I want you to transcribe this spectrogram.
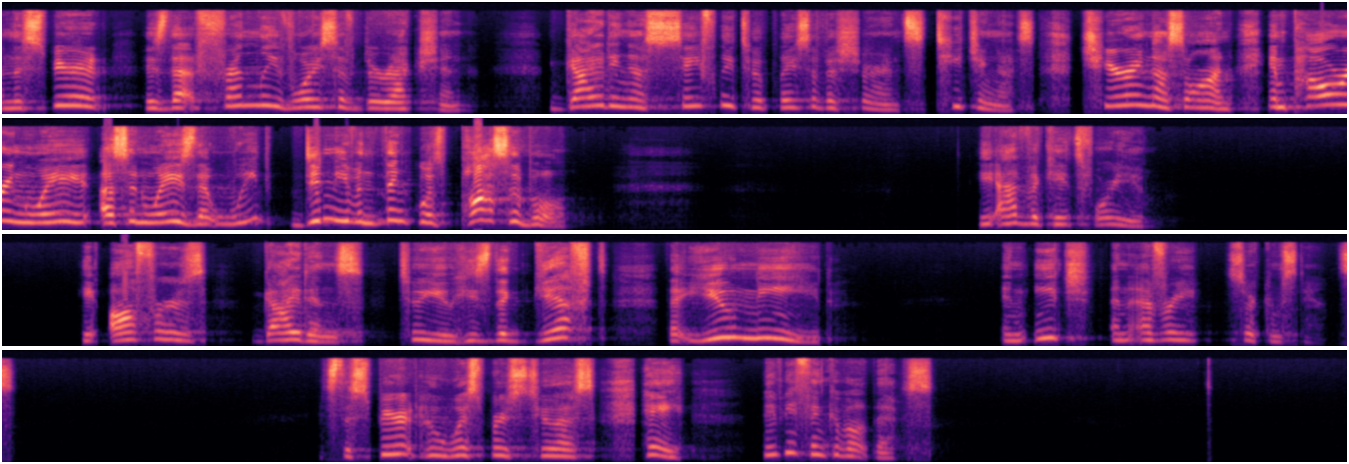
And the Spirit is that friendly voice of direction guiding us safely to a place of assurance, teaching us, cheering us on, empowering way, us in ways that we didn't even think was possible. He advocates for you. He offers guidance to you. He's the gift that you need in each and every circumstance. It's the Spirit who whispers to us, hey, maybe think about this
